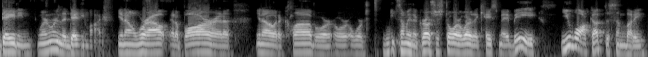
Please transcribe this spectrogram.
dating, when we're in the dating life, you know, we're out at a bar, at a you know, at a club, or or or meet somebody in the grocery store, or whatever the case may be. You walk up to somebody,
